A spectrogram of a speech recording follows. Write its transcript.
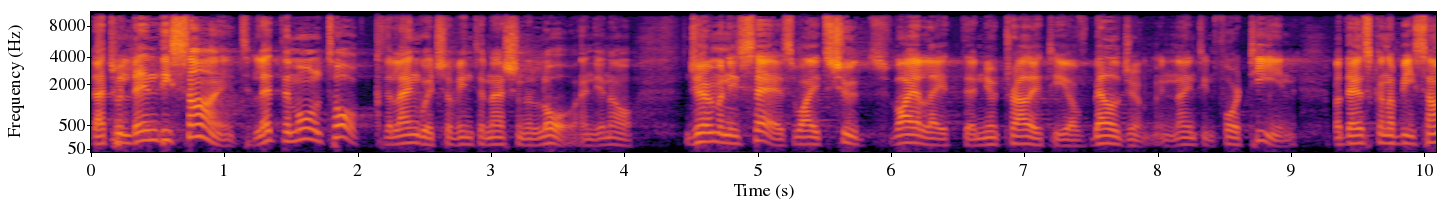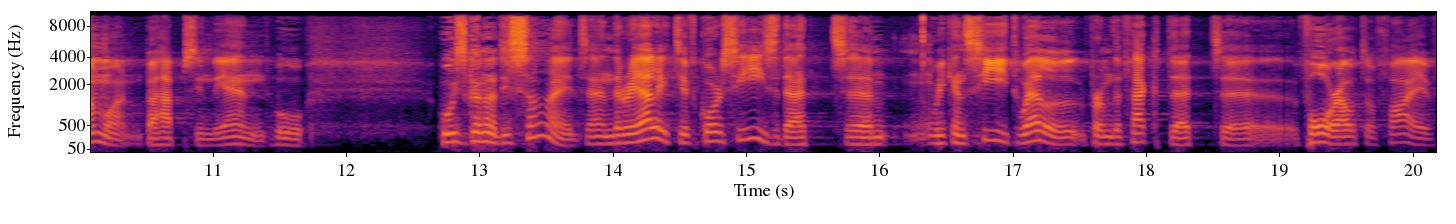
that will then decide, let them all talk the language of international law. And you know, Germany says why it should violate the neutrality of Belgium in 1914, but there's going to be someone, perhaps in the end, who who's going to decide? And the reality, of course, is that um, we can see it well from the fact that uh, four out of five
